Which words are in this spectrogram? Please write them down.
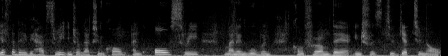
Yesterday we have three introduction calls and all three men and women confirmed their interest to get to know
